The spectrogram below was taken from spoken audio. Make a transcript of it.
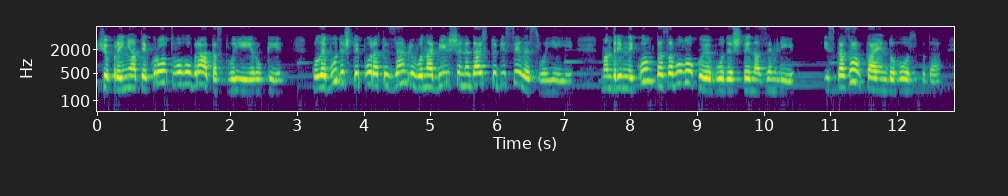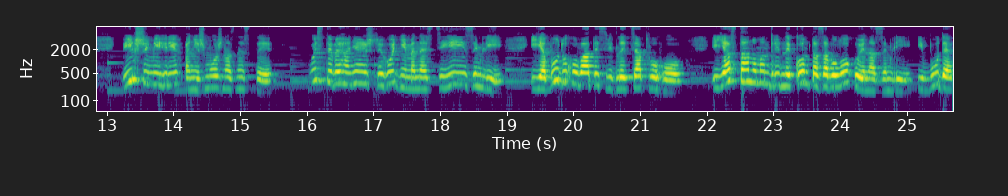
щоб прийняти кров твого брата з твоєї руки. Коли будеш ти порати землю, вона більше не дасть тобі сили своєї. Мандрівником та заволокою будеш ти на землі. І сказав Каїн до Господа більший мій гріх, аніж можна знести. Ось ти виганяєш сьогодні мене з цієї землі, і я буду ховатись від лиця Твого. І я стану мандрівником та заволокою на землі, і буде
